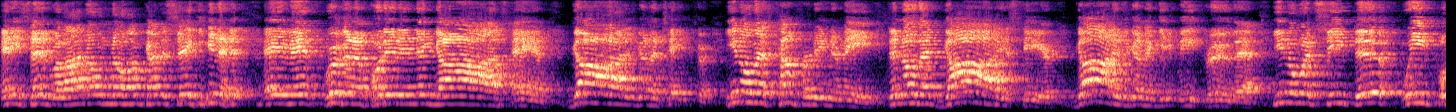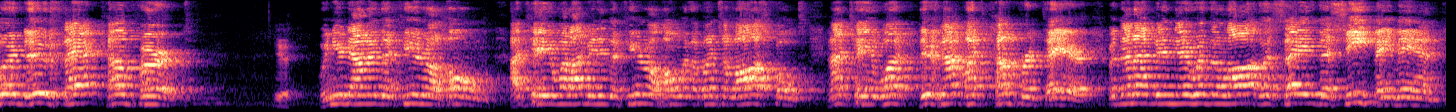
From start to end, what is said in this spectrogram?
and he says, well, I don't know, I'm kind of shaky. Amen. We're going to put it into God's hand. God is going to take care. You know, that's comforting to me to know that God is here. God is going to get me through that. You know what sheep do? We produce that comfort. Yeah. When you're down at the funeral home, I tell you what, I've been in the funeral home with a bunch of lost folks, and I tell you what, there's not much comfort there. But then I've been there with the law, let's say the sheep, amen.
